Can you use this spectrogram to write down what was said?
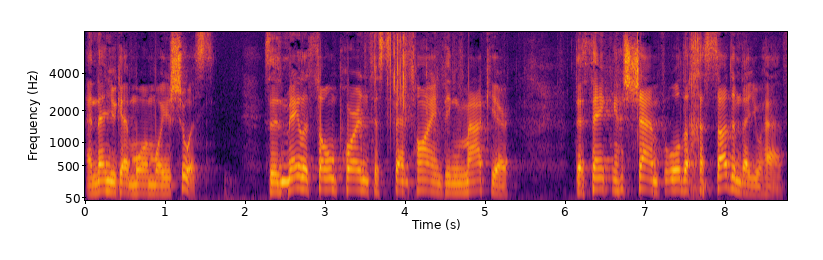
And then you get more and more Yeshuas. So it's so important to spend time being makir, that thanking Hashem for all the chasadim that you have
